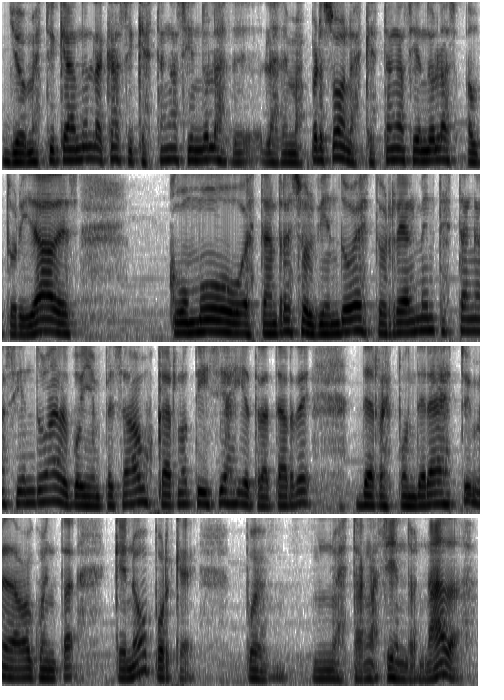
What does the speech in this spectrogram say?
yo me estoy quedando en la casa y qué están haciendo las, de, las demás personas, qué están haciendo las autoridades, cómo están resolviendo esto, realmente están haciendo algo y empezaba a buscar noticias y a tratar de, de responder a esto y me daba cuenta que no, porque pues no están haciendo nada.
